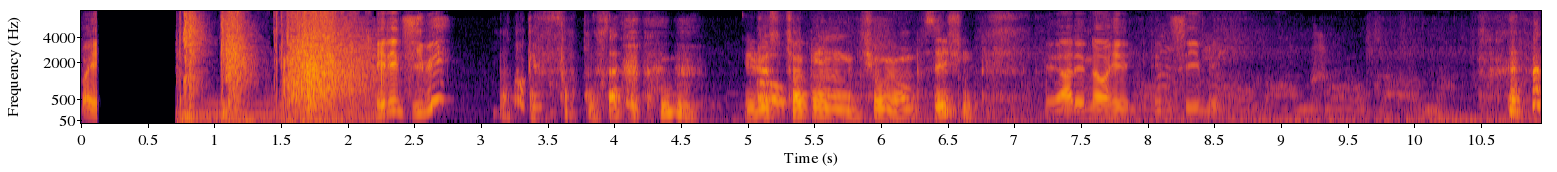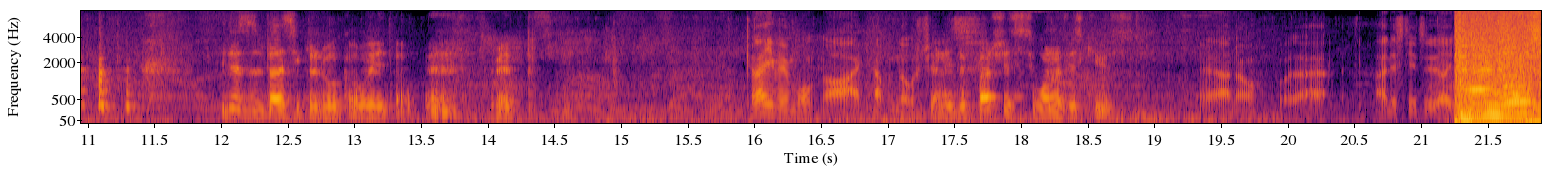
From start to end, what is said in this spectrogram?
Wait. He didn't see me? What the fuck was that cocoon? You're just Oh. talking, show your own position. Yeah, I didn't know he didn't see me. he just basically walk away though. Rip. Can I even walk? No, I have no I need chance. to flash his, one of his cues. Yeah, I know, but uh, I just need to like. Let's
